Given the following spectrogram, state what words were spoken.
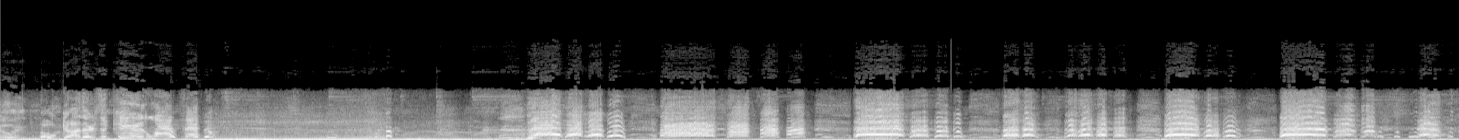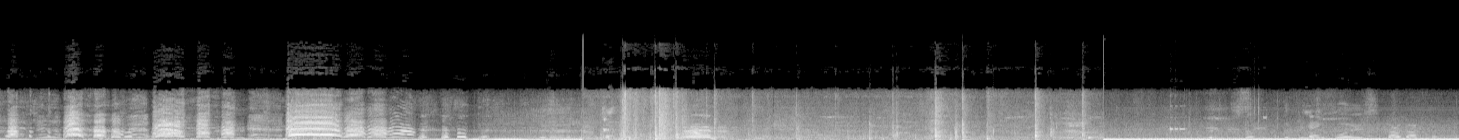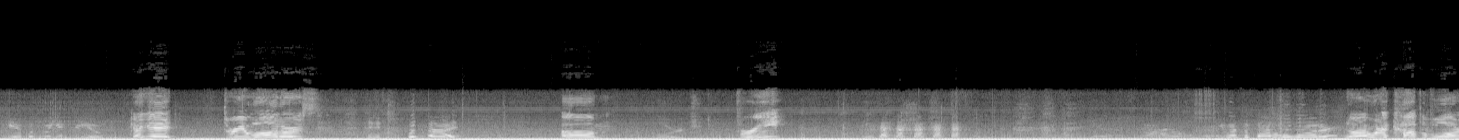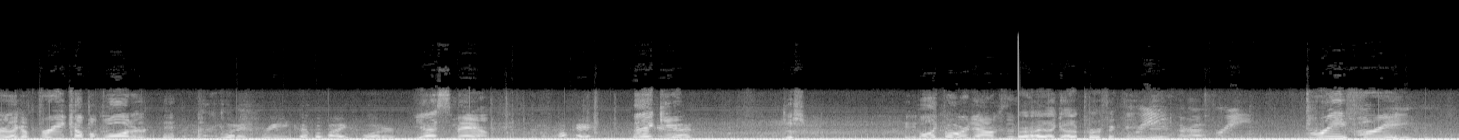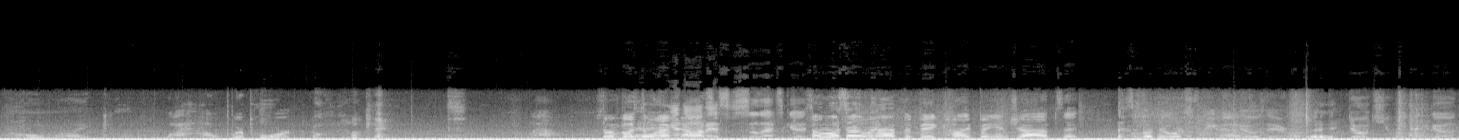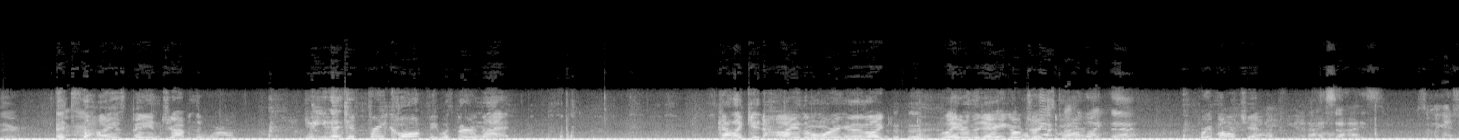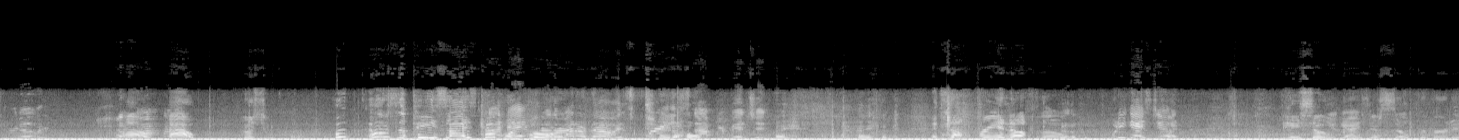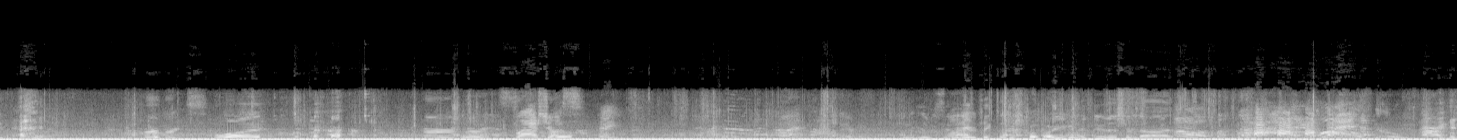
going. Oh God, there's a kid. Laugh at him. the pizza place. Starbucks, Kim, what can we get for you? Can I get three waters? What size? Um, Large. free? You want the bottle of water? No, I want a cup of water, like a free cup of water. You want a free cup of ice water? yes, ma'am. Okay. Thank you. that. Just. I'll forward down All right, I got a perfect view, Free or a free? three free. Oh my. Wow. We're poor. okay. Well, Some of us don't have Being awesome. honest, so that's good. Some of us don't have the big high-paying jobs that some other ones Don't you even have. go there. Don't you even go there. It's the Uh-uh. highest paying job in the world. You, you guys get free coffee. What's better than that? Kind of like getting high in the morning and then like later in the day you go Oh, drink yeah, some kinda more. like that. Pretty much, yeah. Nice eyes. Who's the pea-sized cup one hey, brother, for? I don't know. It's free. Dude, Stop your bitching. It's not free enough though. What are you guys doing? He's so. You guys are so perverted. Perverts. Why? Perverts. Slash us. Hey. Here, take that. Just Are you gonna do this or not? Oh. All right,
